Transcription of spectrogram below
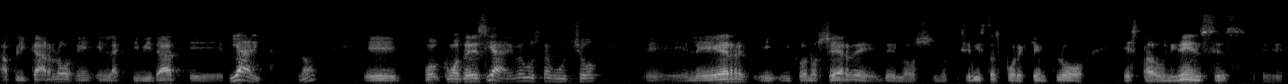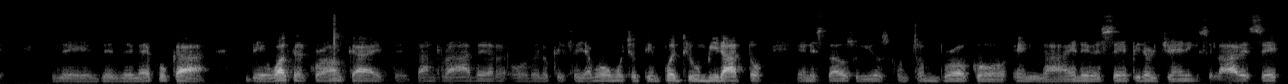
aplicarlo en, la actividad diaria, ¿no? Como te decía, a mí me gusta mucho eh, leer y, conocer de, los noticieristas, por ejemplo, estadounidenses, eh, desde la época de Walter Cronkite, de Dan Rather, o de lo que se llamó mucho tiempo el triunvirato en Estados Unidos con Tom Brokaw en la NBC, Peter Jennings en la ABC.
